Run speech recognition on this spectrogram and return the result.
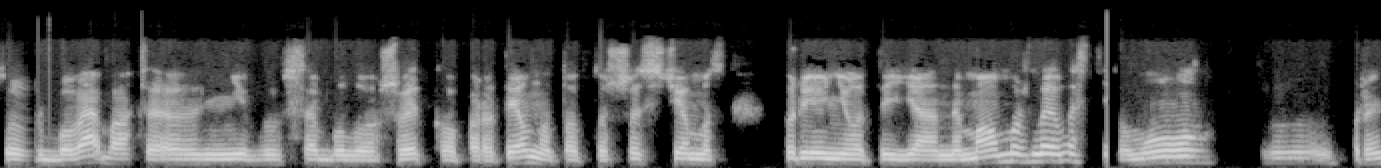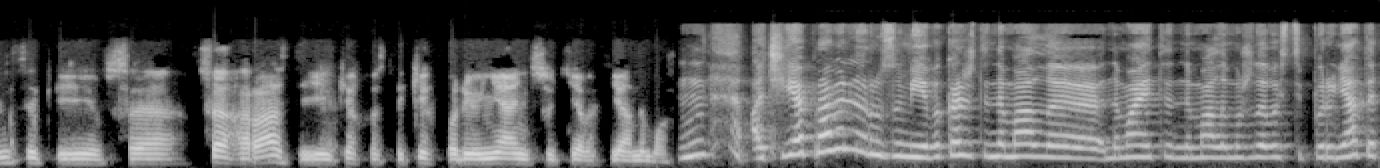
Турбовеба, це ніби все було швидко, оперативно. Тобто, щось з чимось порівнювати я не мав можливості, тому. М, В принципі, все, все гаразд, і якихось таких порівнянь суттєвих я не можу. А чи я правильно розумію? Ви кажете, не мали, не маєте, не мали можливості порівняти.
